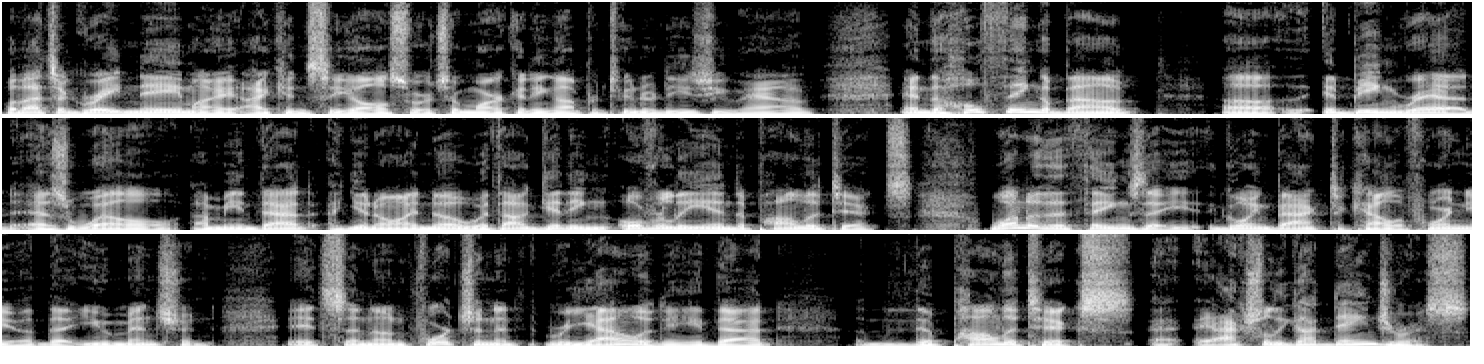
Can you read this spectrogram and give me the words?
Well, that's a great name. I I can see all sorts of marketing opportunities you have, and the whole thing about uh, it being red as well. I mean, that, you know, I know without getting overly into politics, one of the things that, going back to California that you mentioned, it's an unfortunate reality that the politics uh, actually got dangerous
